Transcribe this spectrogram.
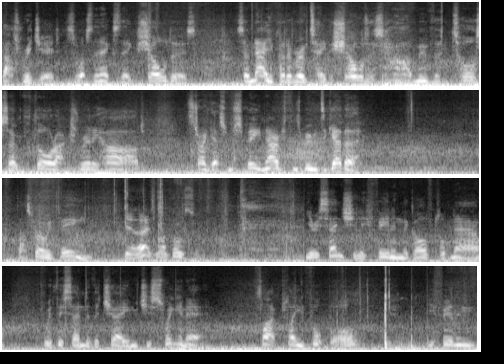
that's rigid. So what's the next thing? Shoulders. So now you've got to rotate the shoulders hard, move the torso, the thorax really hard Let's try and get some speed. Now everything's moving together. That's where we've been. Yeah, that is my golf swing. You're essentially feeling the golf club now with this end of the chain, which is swinging it. It's like playing football. You're feeling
